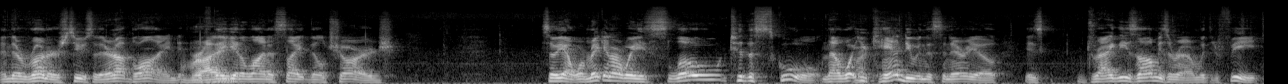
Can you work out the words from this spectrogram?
and they're runners too, so they're not blind. Right. If they get a line of sight, they'll charge. So yeah, we're making our way slow to the school. Now, what you can do in this scenario is drag these zombies around with your feet,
